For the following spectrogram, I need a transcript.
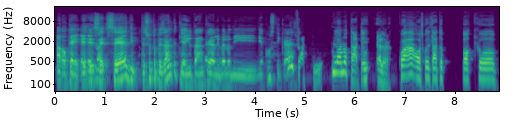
Ah, ok, e, e Esatto. se, se è di tessuto pesante ti aiuta anche a livello di, di acustica? Ma eh? infatti l'ho notato. Allora, qua ho ascoltato poco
